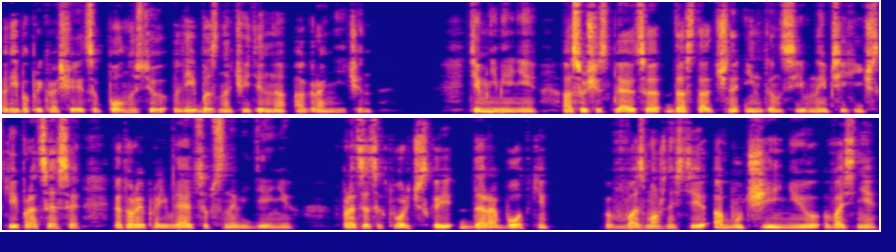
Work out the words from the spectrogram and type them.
либо прекращается полностью, либо значительно ограничен. Тем не менее, осуществляются достаточно интенсивные психические процессы, которые проявляются в сновидениях, в процессах творческой доработки, в возможности обучению во сне,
